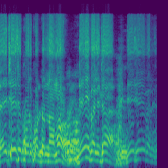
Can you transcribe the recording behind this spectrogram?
దయచేసి కోరుకుంటున్నాము. జై బలిజ జై జై బలిజ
